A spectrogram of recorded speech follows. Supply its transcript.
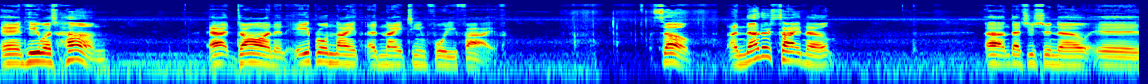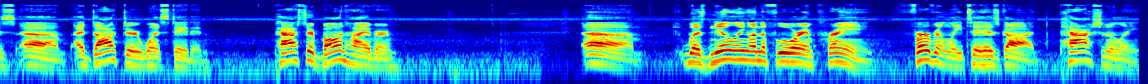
And he was hung at dawn in April 9th of 1945. So, another side note um, that you should know is um, a doctor once stated, Pastor Bonhoeffer um, was kneeling on the floor and praying fervently to his God, passionately,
